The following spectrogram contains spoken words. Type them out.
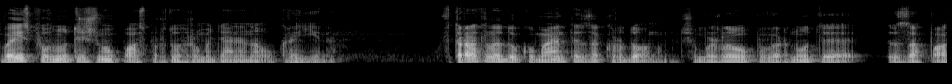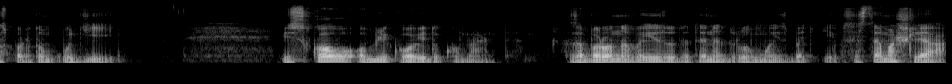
виїзд по внутрішньому паспорту громадянина України. Втратили документи за кордоном, чи можливо повернути за паспортом у дії. Військово-облікові документи, заборона виїзду дитини другому із батьків, система шлях.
